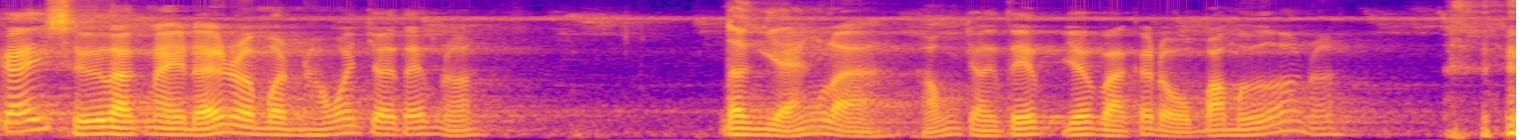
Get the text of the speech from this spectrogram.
cái sự thật này để rồi mình không có chơi tiếp nữa. Đơn giản là không chơi tiếp với ba cái đồ ba mứa nữa.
